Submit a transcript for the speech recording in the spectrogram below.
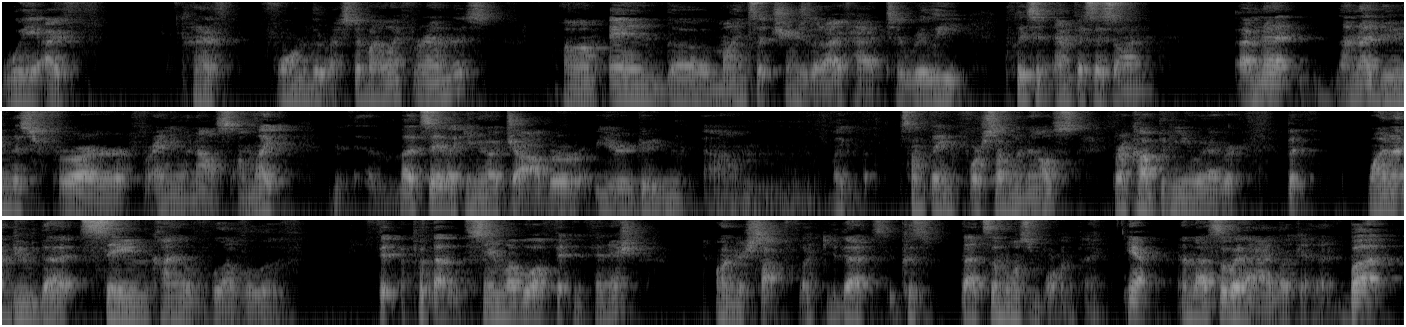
way I've kind of formed the rest of my life around this, um, and the mindset change that I've had to really place an emphasis on. I'm not. I'm not doing this for for anyone else. I'm like, let's say like you know a job or you're doing um, like something for someone else for a company or whatever. Why not do that same kind of level of fit? Put that same level of fit and finish on yourself. Like you, that's because that's the most important thing. Yeah. And that's the way that I look at it. But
